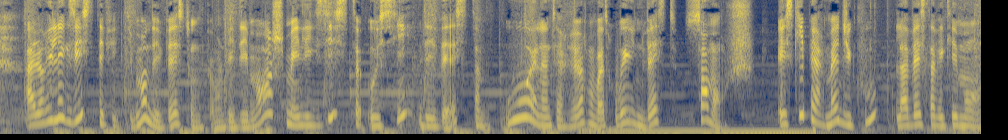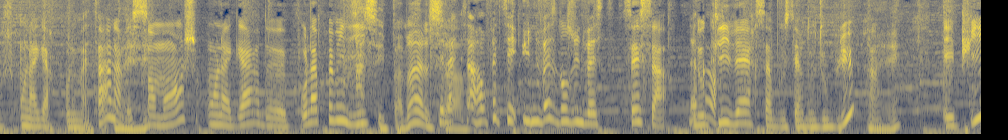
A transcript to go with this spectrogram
Alors, il existe effectivement des vestes où on peut enlever des manches, mais il existe aussi des vestes où, à l'intérieur, on va trouver une veste sans manches. Et ce qui permet, du coup, la veste avec les manches, on la garde pour le matin, la Ouais. veste sans manches, on la garde pour Ah, l'après-midi. C'est pas mal C'est ça. la- ça- en fait, c'est une veste dans une veste. C'est ça. Donc, l'hiver, ça vous sert de doublure. Ouais. Et puis,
